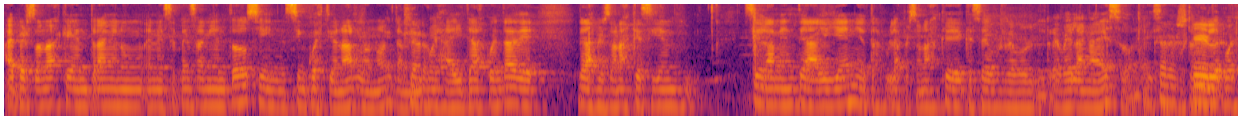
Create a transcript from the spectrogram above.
hay personas que entran en, un, en ese pensamiento sin, sin, cuestionarlo, ¿no? Y también claro. pues ahí te das cuenta de, de las personas que siguen ciegamente a alguien y otras las personas que, que se revelan a eso, ¿no? Y claro, es que el, pues,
